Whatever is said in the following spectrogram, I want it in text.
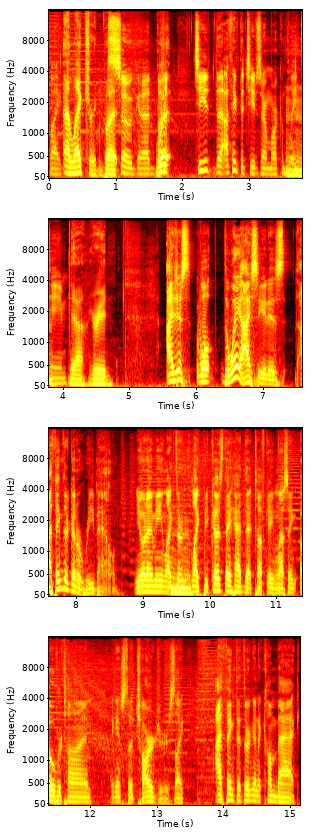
like electric? But so good, what- but Chief, the, I think the Chiefs are a more complete Mhm. team. Yeah, agreed. I just well, the way I see it is, I think they're going to rebound. You know what I mean? Like they're Mhm. like because they had that tough game last week, overtime against the Chargers. Like I think that they're going to come back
